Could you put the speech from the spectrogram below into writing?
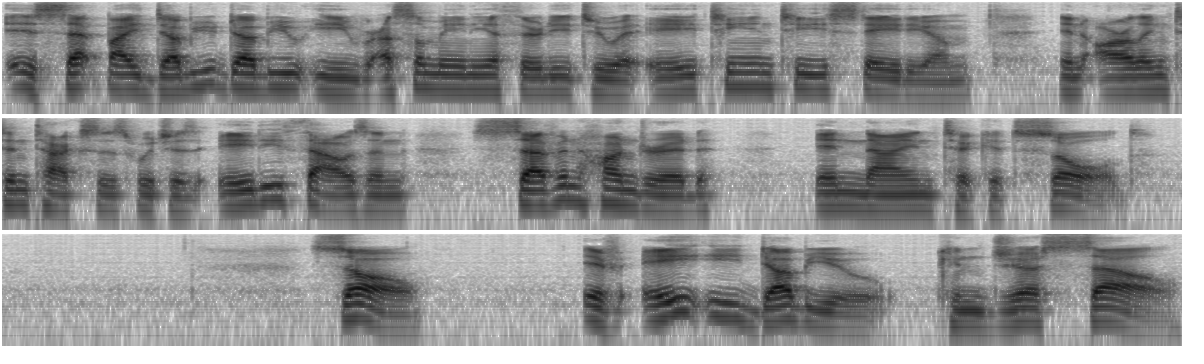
is set by WWE WrestleMania 32 at AT&T Stadium in Arlington, Texas, which is 80,709 tickets sold. So, if AEW can just sell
